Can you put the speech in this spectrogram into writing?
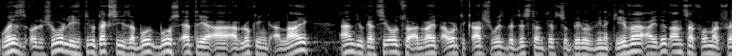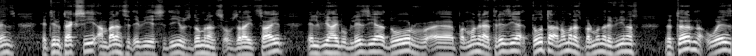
With surely heterotaxy, the bo both atria are, are looking alike and you can see also a right aortic arch with persistent left superior vena cava. I did answer former friends heterotaxy, unbalanced AVSD with dominance of the right side, LV hypoplasia, DORV uh, pulmonary atresia, total anomalous pulmonary venous return with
